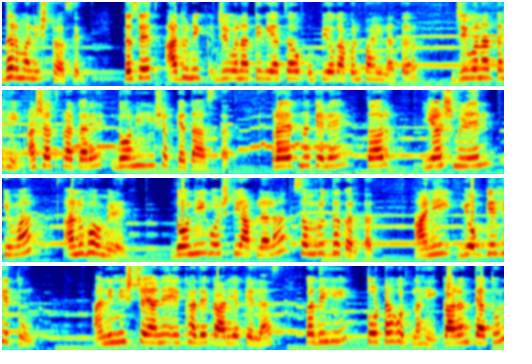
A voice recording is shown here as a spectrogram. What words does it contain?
धर्मनिष्ठ असेल. तसेच आधुनिक जीवनातील याचा उपयोग आपण पाहिला तर जीवनातही अशाच प्रकारे दोन्हीही शक्यता असतात. प्रयत्न केले तर यश मिळेल किंवा अनुभव मिळेल. दोन्ही गोष्टी आपल्याला समृद्ध करतात. आणि योग्य हेतू आणि निश्चयाने एखादे कार्य केल्यास कधीही तोटा होत नाही. कारण त्यातून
